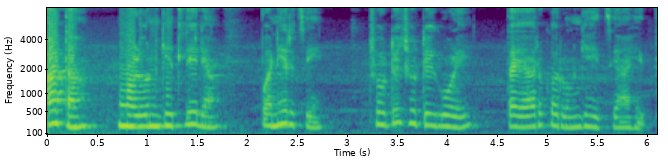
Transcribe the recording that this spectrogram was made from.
आता मळून घेतलेल्या पनीरचे छोटे छोटे गोळे तयार करून घ्यायचे आहेत.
